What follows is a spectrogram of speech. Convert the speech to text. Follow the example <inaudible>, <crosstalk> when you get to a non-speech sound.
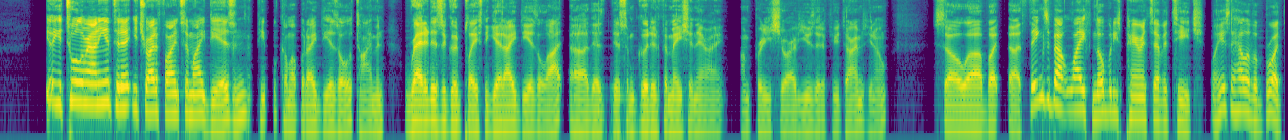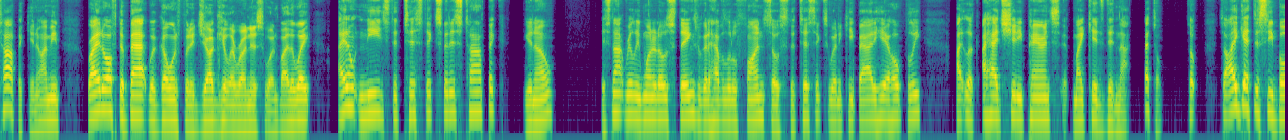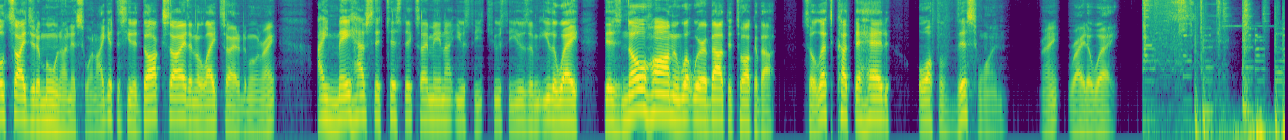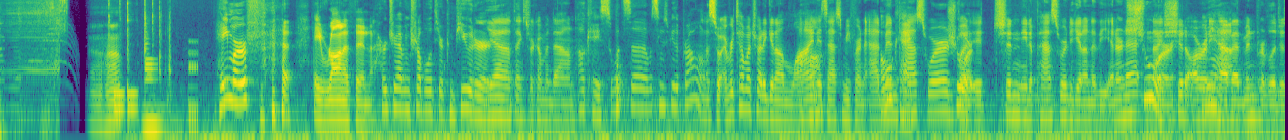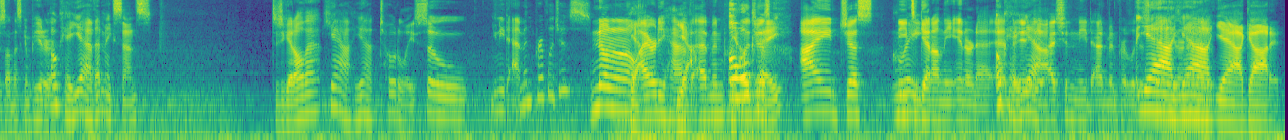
you know, you tool around the internet, you try to find some ideas, and people come up with ideas all the time. And Reddit is a good place to get ideas a lot. Uh, there's there's some good information there. I I'm pretty sure I've used it a few times, you know. So, uh, but uh, things about life nobody's parents ever teach. Well, here's a hell of a broad topic, you know. I mean, right off the bat, we're going for the jugular on this one. By the way, I don't need statistics for this topic, you know. It's not really one of those things. We're going to have a little fun. So, statistics, we're going to keep out of here, hopefully. I Look, I had shitty parents. My kids did not. That's all. So, I get to see both sides of the moon on this one. I get to see the dark side and the light side of the moon, right? I may have statistics. I may not use to, choose to use them. Either way, there's no harm in what we're about to talk about. So let's cut the head off of this one, right? Right away. Uh huh. Hey Murph. <laughs> hey Ronathan. I heard you're having trouble with your computer. Yeah, thanks for coming down. Okay, so what's uh what seems to be the problem? So every time I try to get online, Uh-huh. it's asking me for an admin Okay, password, sure. but it shouldn't need a password to get onto the internet. Sure. And I should already have admin privileges on this computer. Okay, yeah, that makes sense. Did you get all that? Yeah, yeah, totally. So you need admin privileges? No, no, no. Yeah, I already have yeah. admin Oh, privileges. okay. I just need to get on the internet. And Okay, it- yeah. I shouldn't need admin privileges. for Yeah, yeah, yeah, I got it.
